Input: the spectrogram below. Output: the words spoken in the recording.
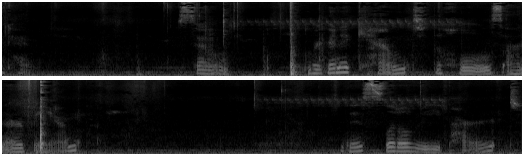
Okay, so we're going to count the holes on our vamp. This little V part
